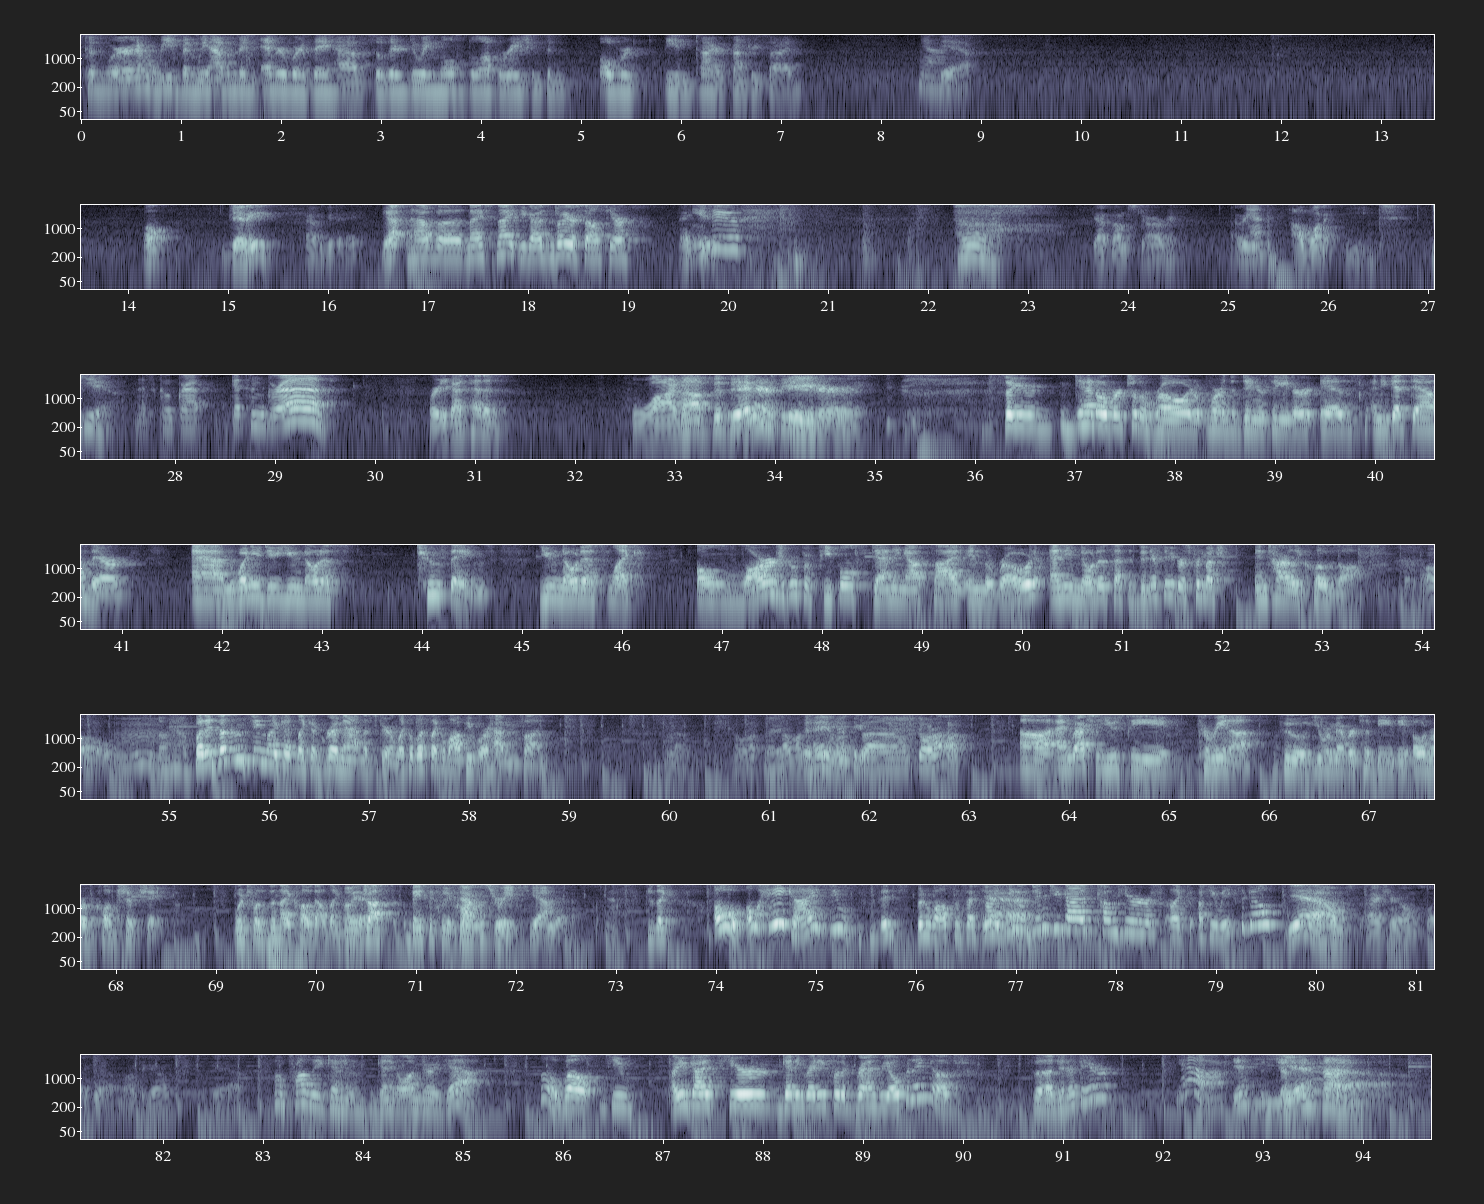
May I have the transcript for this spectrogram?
Because wherever we've been, we haven't been everywhere they have, so they're doing multiple operations and over the entire countryside. Yeah. Yeah. Well, Jenny, have a good day. Yeah, have a nice night. You guys enjoy yourselves here. Thank You you. do. Guys, I'm starving. I think Yeah? I want to eat. Yeah. Let's go grab get some grub. Where are you guys headed? Why not the dinner Dinner theater. theater? So you get over to the road where the dinner theater is, and you get down there. And when you do, you notice two things. you notice like a large group of people standing outside in the road, and you notice that the dinner theater is pretty much entirely closed off. Oh. Oh no. But it doesn't seem like a like a grim atmosphere. Like it looks like a lot of people are having fun. Go up to Right. Hey, what's uh, what's going on? Uh, and you actually you see Karina, who you remember to be the owner of Club Ship Shape, which was the nightclub that was like Oh, yeah. just basically across Down the street. Yeah. Yeah. She's like, "Oh, oh, hey guys, you. It's been a while since I saw Yeah. you. Didn't you guys come here like a few weeks ago? Yeah, almost actually almost like what, a month ago. Yeah. Oh, probably getting getting along very. Yeah. Oh well, you are you guys here getting ready for the grand reopening of the dinner theater? Yeah. Yes, and just yeah. in time.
